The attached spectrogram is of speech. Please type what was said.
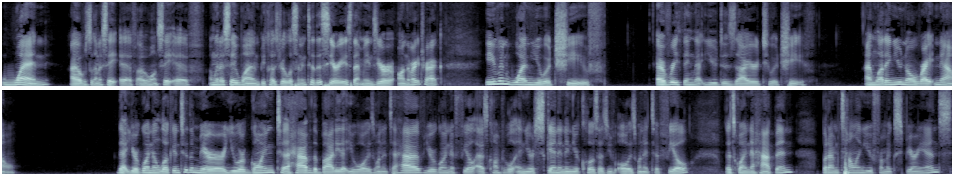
when I was going to say if, I won't say if, I'm going to say when because you're listening to this series. That means you're on the right track. Even when you achieve everything that you desire to achieve, I'm letting you know right now that you're going to look into the mirror. You are going to have the body that you always wanted to have. You're going to feel as comfortable in your skin and in your clothes as you've always wanted to feel. That's going to happen. But I'm telling you from experience,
